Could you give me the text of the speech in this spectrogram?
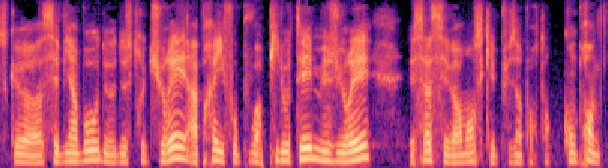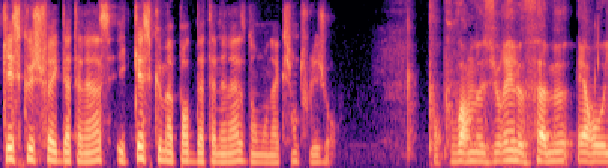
Parce que c'est bien beau de, de, structurer, après, il faut pouvoir piloter, mesurer, et ça, c'est vraiment ce qui est le plus important. Comprendre qu'est-ce que je fais avec Datananas et qu'est-ce que m'apporte Datananas dans mon action tous les jours pour pouvoir mesurer le fameux ROI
